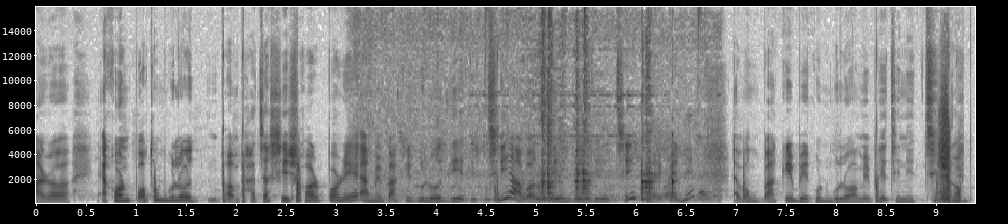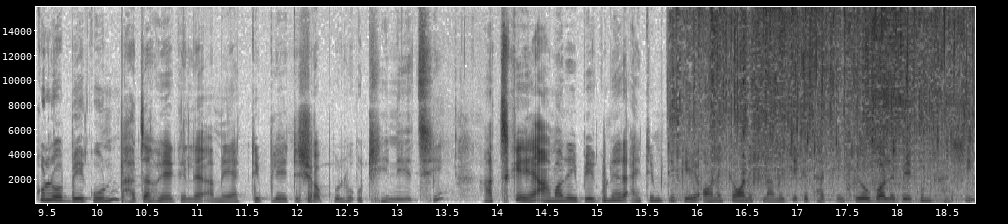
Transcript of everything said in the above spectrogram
আর এখন প্রথমগুলো ভাজা শেষ হওয়ার পরে আমি বাকিগুলো দিয়ে দিচ্ছি। আবারও তেল দিয়ে দিয়েছি ফ্রাই প্যানে এবং বাকি বেগুনগুলো আমি ভেজে নিচ্ছি। সবগুলো বেগুন ভাজা হয়ে গেলে আমি একটি প্লেটে সবগুলো উঠিয়ে নিয়েছি। আজকে আমার এই বেগুনের আইটেমটিকে অনেকে অনেক নামে ডেকে থাকে। কেউ বলে বেগুন খাসি,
